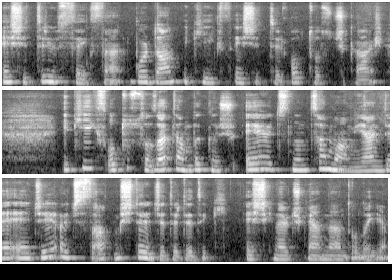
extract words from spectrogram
eşittir 180. Buradan 2x eşittir 30 çıkar. 2x 30 ise zaten bakın şu E açısının tamamı yani DEC açısı 60 derecedir dedik eşkenar üçgenden dolayı.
